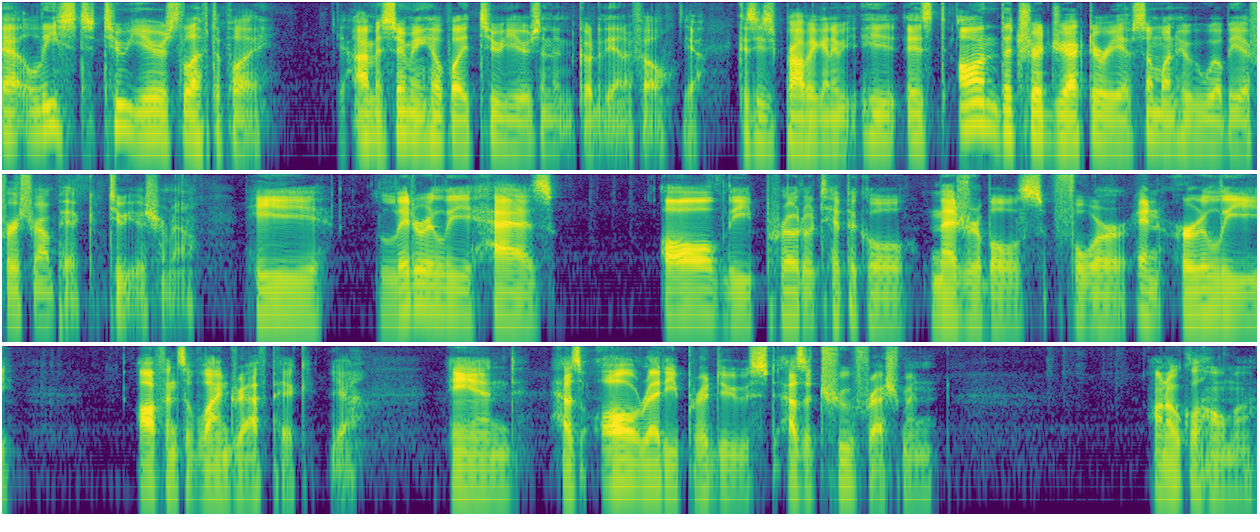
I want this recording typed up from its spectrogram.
at least two years left to play. Yeah. I'm assuming he'll play two years and then go to the NFL. Yeah. because he's probably going to be he is on the trajectory of someone who will be a first round pick two years from now. He literally has all the prototypical measurables for an early offensive line draft pick Yeah. and has already produced as a true freshman on Oklahoma.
